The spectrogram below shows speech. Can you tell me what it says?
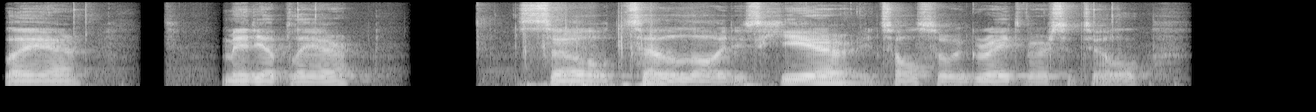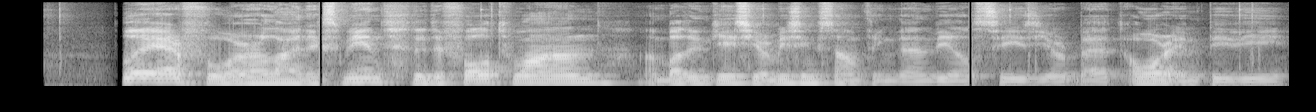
player, media player. So celluloid is here. It's also a great versatile player for Linux Mint, the default one. But in case you're missing something, then VLC is your bet or MPV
